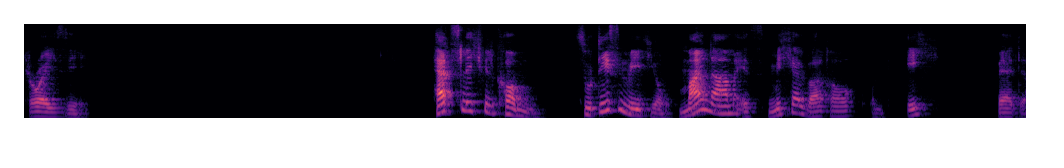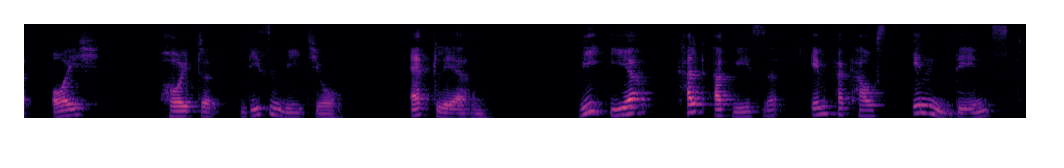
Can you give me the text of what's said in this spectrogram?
Tracy Herzlich willkommen zu diesem Video. Mein Name ist Michael Warrauch und ich werde euch heute in diesem Video erklären, wie ihr Kaltakquise im Verkaufsinnendienst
